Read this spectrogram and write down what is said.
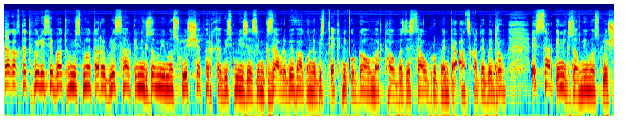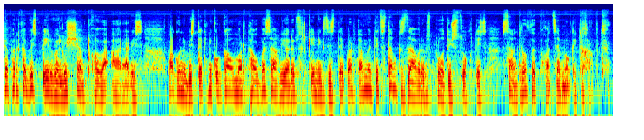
რა გახდა თბილისი ბათუმის მატარებლის სარკინიგზო მიმოსვლის შეფერხების მიზეზი. მგზავრები ვაგონების ტექნიკურ გაუმართავობაზე საუბრობენ და აცხადებენ რომ ეს სარკინიგზო მიმოსვლის შეფერხების პირველი შემთხვევა არ არის. ვაგონების ტექნიკურ გაუმართავობას აღიარებს რკინიგზის დეპარტამენტიც და მგზავრებს ბოდიშს უხდის. სანდრო ვეფხვაძე მოგითხრობთ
